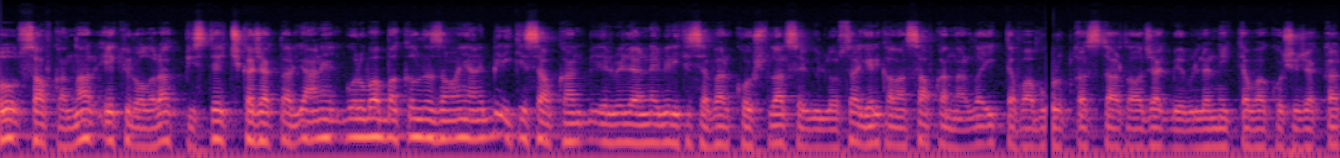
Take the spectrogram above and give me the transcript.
nolu safkanlar ekür olarak piste çıkacaklar. Yani gruba bakıldığı zaman yani 1-2 safkan birbirlerine 1-2 sefer koştular sevgili dostlar. Geri kalan safkanlar da ilk defa bu grupta start alacak birbirlerine ilk defa koşacaklar.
